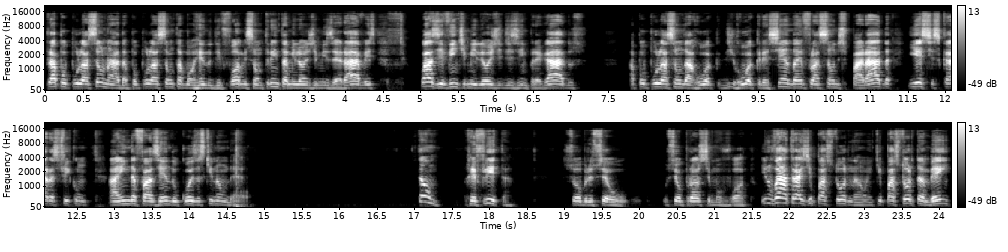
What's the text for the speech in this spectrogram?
Para a população, nada. A população está morrendo de fome, são 30 milhões de miseráveis, quase 20 milhões de desempregados, a população da rua, de rua crescendo, a inflação disparada, e esses caras ficam ainda fazendo coisas que não deram. Então, reflita sobre o seu o seu próximo voto. E não vai atrás de pastor, não, em que pastor também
